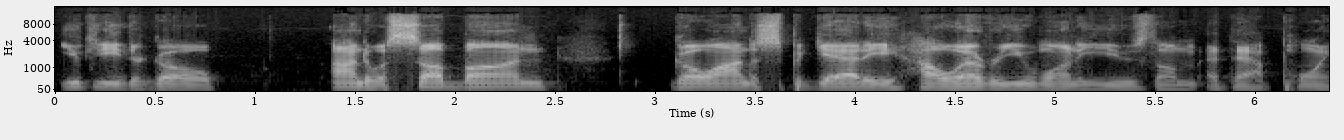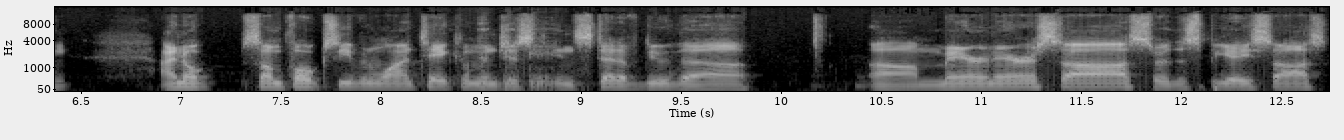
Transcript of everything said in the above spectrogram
You could either go onto a sub bun, go on to spaghetti, however you want to use them at that point. I know some folks even want to take them and just instead of do the um, marinara sauce or the spaghetti sauce,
